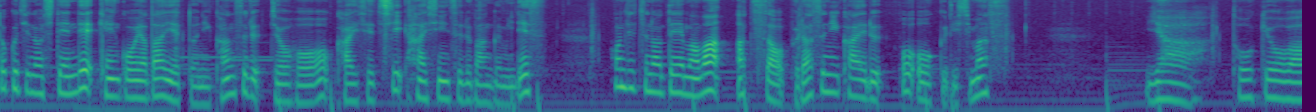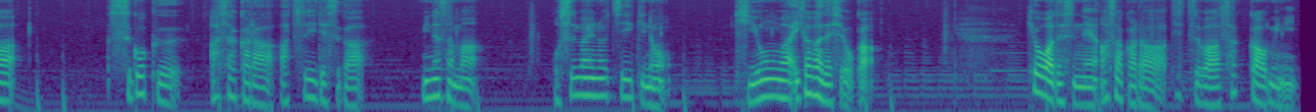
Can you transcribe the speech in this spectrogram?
独自の視点で健康やダイエットに関する情報を解説し配信する番組です。本日のテーマは暑さをプラスに変えるをお送りします。いやー東京はすごく朝から暑いですが皆様お住まいの地域の気温はいかがでしょうか？今日はですね朝から実はサッカーを見に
